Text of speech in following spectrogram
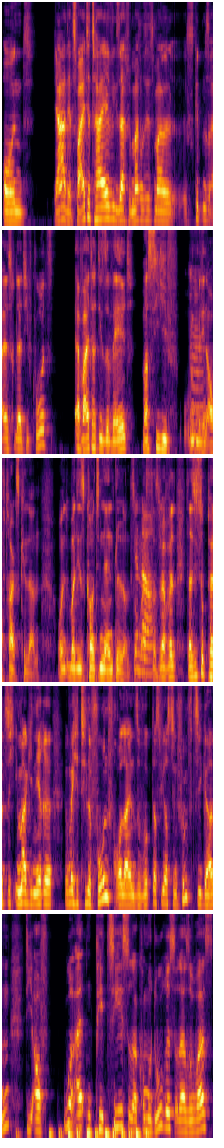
Und ja, der zweite Teil, wie gesagt, wir machen es jetzt mal, skippen es alles relativ kurz, erweitert diese Welt massiv mit den Auftragskillern und über dieses Continental und sowas. Genau. Das, da, siehst du plötzlich imaginäre, irgendwelche Telefonfräulein, so wirkt das wie aus den 50ern, die auf uralten PCs oder Commodores oder sowas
